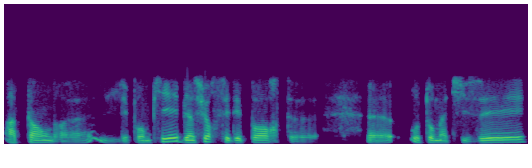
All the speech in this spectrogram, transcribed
attendre les pompiers. Bien sûr, c'est des portes automatisées,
